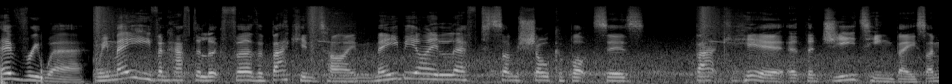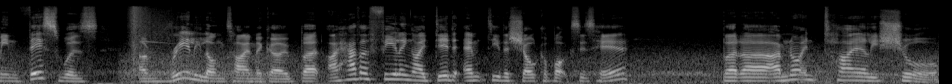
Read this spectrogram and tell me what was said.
everywhere. We may even have to look further back in time. Maybe I left some shulker boxes back here at the G-Team base. I mean, this was a really long time ago, but I have a feeling I did empty the shulker boxes here. But uh, I'm not entirely sure.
